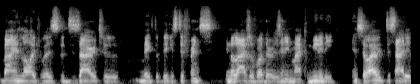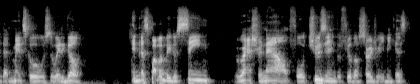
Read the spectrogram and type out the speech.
by and large was the desire to make the biggest difference in the lives of others and in my community. And so I decided that med school was the way to go. And that's probably the same rationale for choosing the field of surgery because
